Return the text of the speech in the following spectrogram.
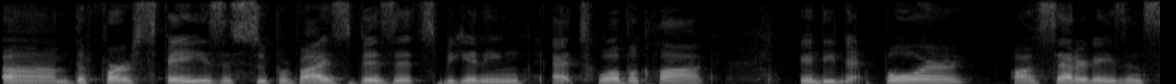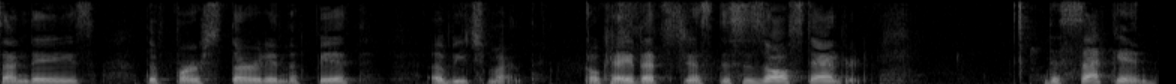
Um, the first phase is supervised visits beginning at 12 o'clock ending at 4 on Saturdays and Sundays, the first, third, and the fifth of each month. Okay, that's just, this is all standard. The second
